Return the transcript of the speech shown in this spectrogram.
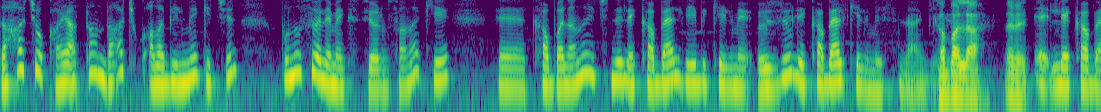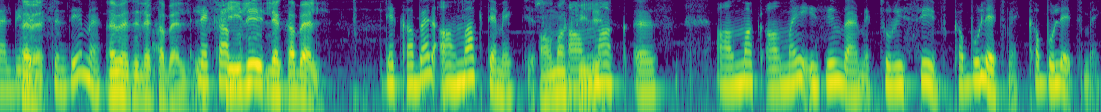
Daha çok hayattan daha çok alabilmek için bunu söylemek istiyorum sana ki e, Kabala'nın içinde lekabel diye bir kelime özü lekabel kelimesinden geliyor. Kabala evet. E, lekabel bilirsin evet. değil mi? Evet lekabel. Lekab Fiili lekabel. Lekabel almak demektir. Almak, almak fiili. E, almak, almaya izin vermek, to receive, kabul etmek, kabul etmek.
